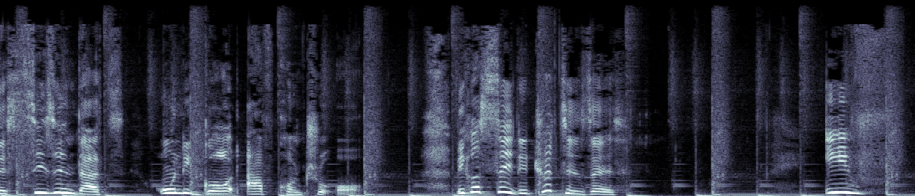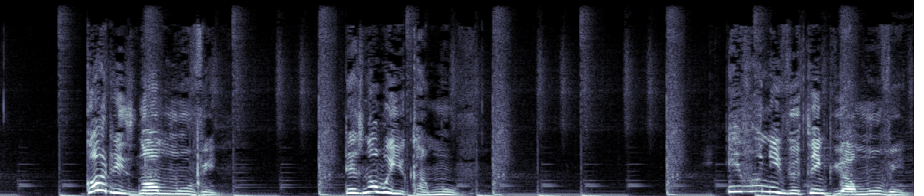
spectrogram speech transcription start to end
a season that only God have control of. Because see, the truth is this: if God is not moving, there's no way you can move. Even if you think you are moving,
